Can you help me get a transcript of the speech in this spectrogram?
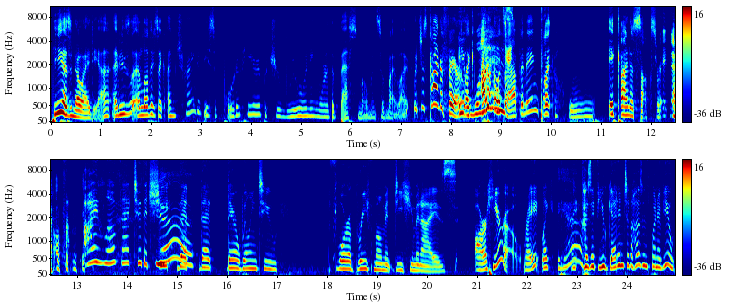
he has no idea and he's i love that he's like i'm trying to be supportive here but you're ruining one of the best moments of my life which is kind of fair It like i don't know what's happening but it kind of sucks right now for me I love that too. That she Yeah. that that they're willing to, for a brief moment, dehumanize our hero, right? Like, Yeah. Because if you get into the husband's point of view,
